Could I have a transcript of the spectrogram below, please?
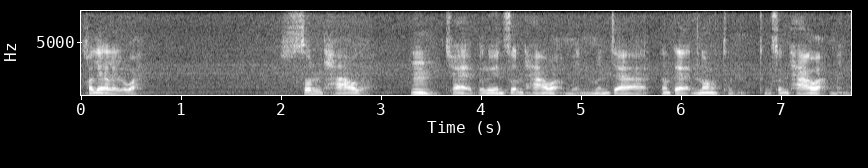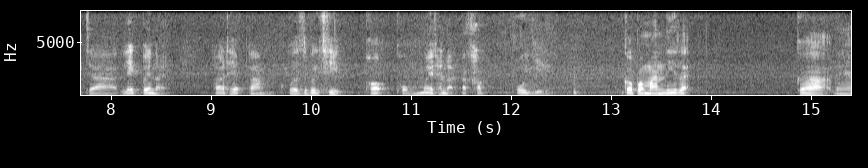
เขาเรียกอะไรหรอวะส้นเท้าเหรออืมใช่บริเวณส้นเท้าอะเหมือนมันจะตั้งแต่น่องถึงถึงส้นเท้าอะเหมือนจะเล็กไปหน่อย ถ้าเทียบตาม perspective เพราะผมไม่ถนัดนะครับ โอ้ยก็ประมาณนี้แหละ ก็เป็นไง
